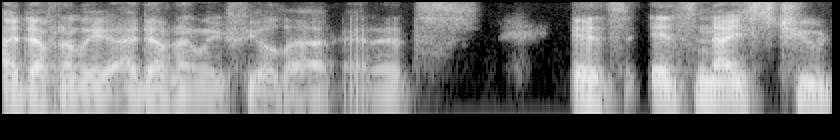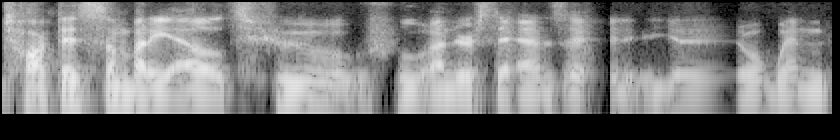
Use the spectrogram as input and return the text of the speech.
I definitely I definitely feel that and it's it's it's nice to talk to somebody else who who understands that you know when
